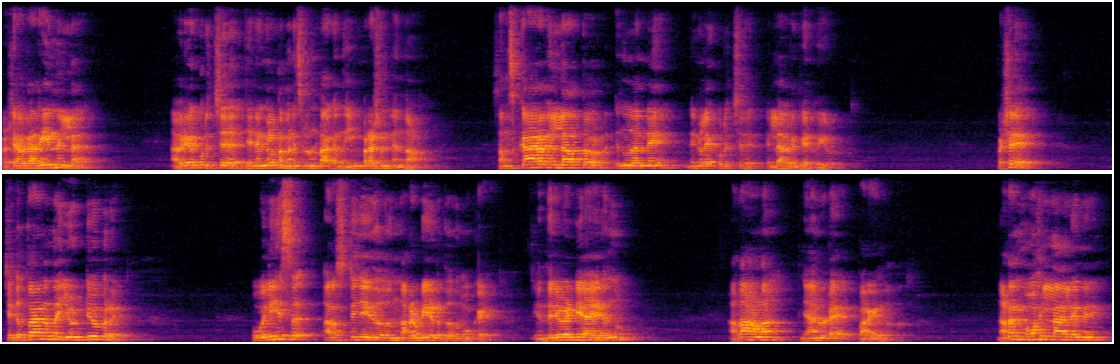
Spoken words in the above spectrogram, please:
പക്ഷെ അവരറിയുന്നില്ല. അവരെക്കുറിച്ച് ജനങ്ങളുടെ മനസ്സിലുണ്ടാകുന്ന ഇംപ്രഷൻ എന്താണ്? സംസ്കാരമില്ലാത്തവർ എന്ന് തന്നെ നിങ്ങളെക്കുറിച്ച് എല്ലാവരും കരുതിയുള്ളൂ പക്ഷേ ചെകുത്താൻ എന്ന യൂട്യൂബർ പോലീസ് അറസ്റ്റ് ചെയ്തതും നടപടിയെടുത്തതുമൊക്കെ എന്തിനു വേണ്ടിയായിരുന്നു? അതാണ് ഞാനിവിടെ പറയുന്നത്. നടൻ മോഹൻലാലിനെ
